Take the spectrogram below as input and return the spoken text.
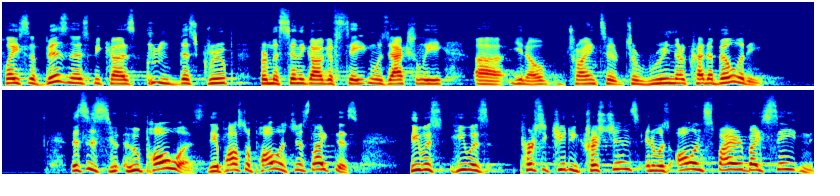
place of business because this group from the synagogue of Satan was actually uh, you know, trying to, to ruin their credibility. This is who Paul was. The Apostle Paul was just like this. He was, he was persecuting Christians, and it was all inspired by Satan.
